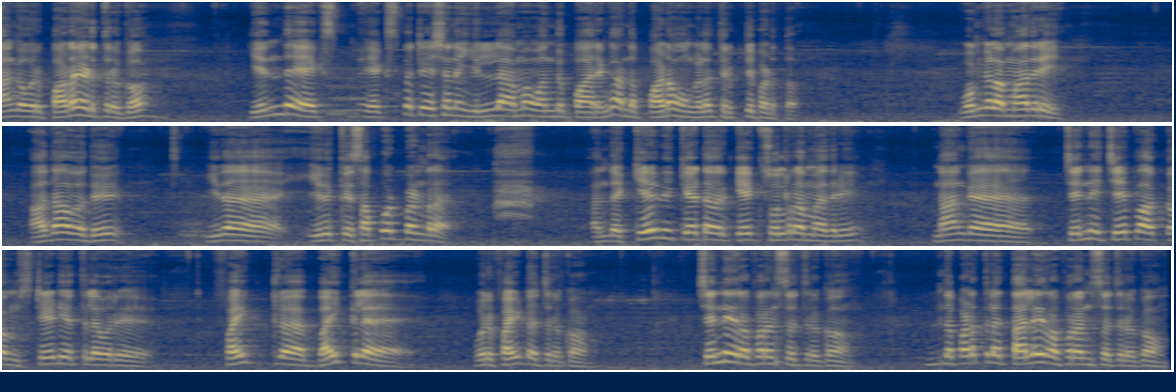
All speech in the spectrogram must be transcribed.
நாங்கள் ஒரு படம் எடுத்திருக்கோம். எந்த எக்ஸ் எக்ஸ்பெக்டேஷனும் இல்லாமல் வந்து பாருங்கள் அந்த படம் உங்களை திருப்திப்படுத்தும். உங்களை மாதிரி அதாவது இதை இதுக்கு சப்போர்ட் பண்ணுற அந்த கேள்வி கேட்டவர் கேக் சொல்கிற மாதிரி நாங்கள் சென்னை சேப்பாக்கம் ஸ்டேடியத்தில் ஒரு ஃபைட்டில் பைக்கில் ஒரு ஃபைட் வச்சுருக்கோம். சென்னை ரெஃபரன்ஸ் வச்சுருக்கோம். இந்த படத்தில் தலை ரெஃபரன்ஸ் வச்சுருக்கோம்.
